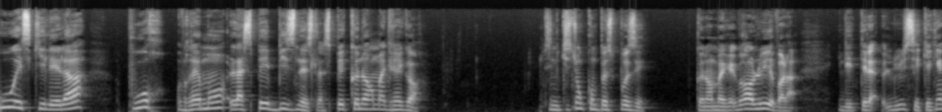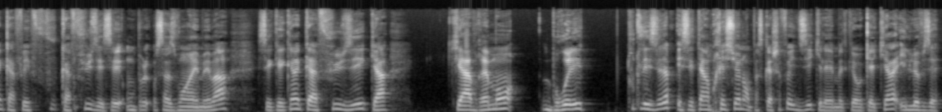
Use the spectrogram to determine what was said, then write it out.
Ou est-ce qu'il est là pour vraiment l'aspect business, l'aspect Conor McGregor? C'est une question qu'on peut se poser. Conor McGregor, lui, voilà, il était là, lui, c'est quelqu'un qui a fait qui a fusé. Ça se voit en MMA. C'est quelqu'un qui a fusé, qui a, qui a vraiment brûlé toutes les étapes et c'était impressionnant parce qu'à chaque fois il disait qu'il allait mettre KO quelqu'un, il le faisait.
